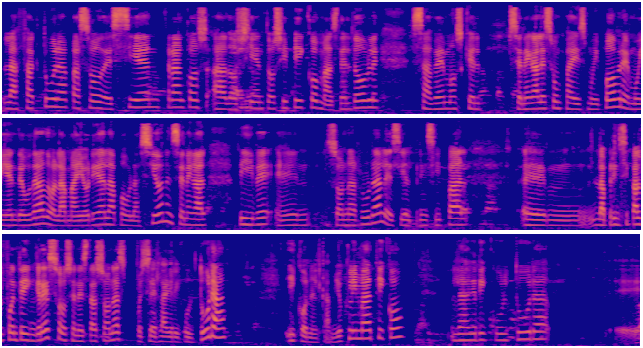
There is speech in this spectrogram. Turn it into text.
La factura pasó de 100 francos a 200 y pico, más del doble. Sabemos que el Senegal es un país muy pobre, muy endeudado. La mayoría de la población en Senegal vive en zonas rurales y el principal, em, la principal fuente de ingresos en estas zonas pues es la agricultura. Y con el cambio climático, la agricultura eh,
